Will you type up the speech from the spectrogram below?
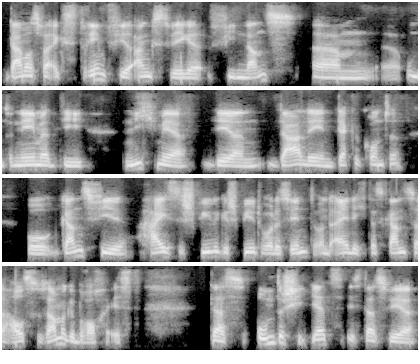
Damals war extrem viel Angst wegen Finanzunternehmen, ähm, äh, die nicht mehr deren Darlehen decken konnten, wo ganz viel heiße Spiele gespielt worden sind und eigentlich das ganze Haus zusammengebrochen ist. Das Unterschied jetzt ist, dass wir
